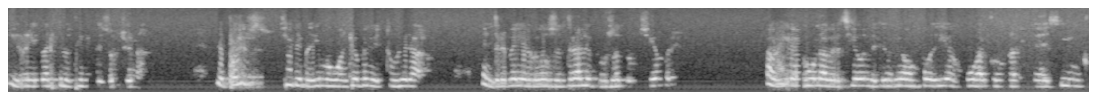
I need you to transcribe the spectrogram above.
y River que lo tienen que solucionar. Después sí le pedimos a Guanchope que estuviera entre medio de los dos centrales, usando siempre. Había alguna versión de que Unión podía jugar con una línea de cinco.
